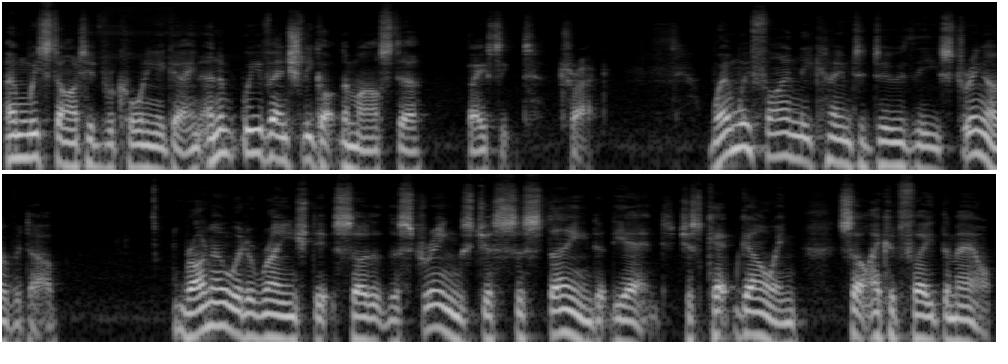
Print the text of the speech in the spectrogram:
and we started recording again. And we eventually got the master basic t- track. When we finally came to do the string overdub, Ronno had arranged it so that the strings just sustained at the end, just kept going so I could fade them out.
